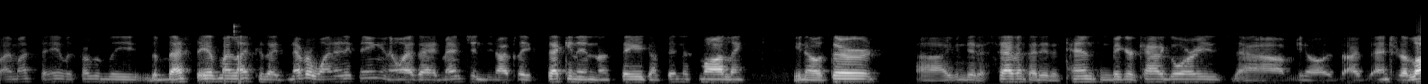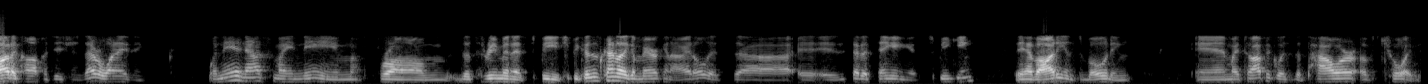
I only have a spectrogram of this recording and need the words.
I must say it was probably the best day of my life because I'd never won anything. You know, as I had mentioned, you know, I placed second in on stage on fitness modeling. You know, third. Uh, I even did a seventh. I did a tenth in bigger categories. Um, you know, I've entered a lot of competitions. Never won anything. When they announced my name from the three-minute speech, because it's kind of like American Idol, it's uh, it, instead of singing, it's speaking. They have audience voting and my topic was the power of choice.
